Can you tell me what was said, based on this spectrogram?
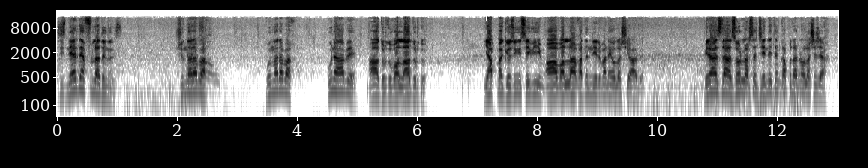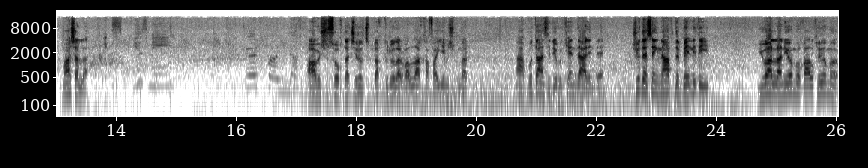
Siz nereden fırladınız? Şunlara bak. Bunlara bak. Bu ne abi? Aa durdu vallahi durdu. Yapma gözünü seveyim. Aa vallahi kadın Nirvana'ya ulaşıyor abi. Biraz daha zorlarsa cennetin kapılarına ulaşacak. Maşallah. Abi şu soğukta çırılçıplak duruyorlar. Vallahi kafayı yemiş bunlar. Ha bu dans ediyor bu kendi halinde. Şu desen ne yaptı belli değil. Yuvarlanıyor mu kalkıyor mu?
